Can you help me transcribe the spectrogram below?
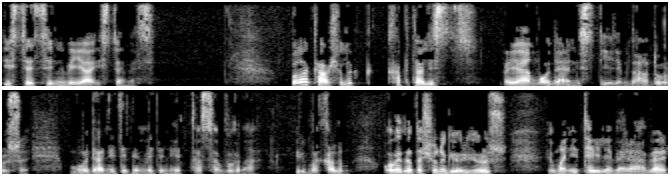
İstesin veya istemesin. Buna karşılık kapitalist veya modernist diyelim daha doğrusu modernitenin medeniyet tasavvuruna bir bakalım. Orada da şunu görüyoruz. Humanite ile beraber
